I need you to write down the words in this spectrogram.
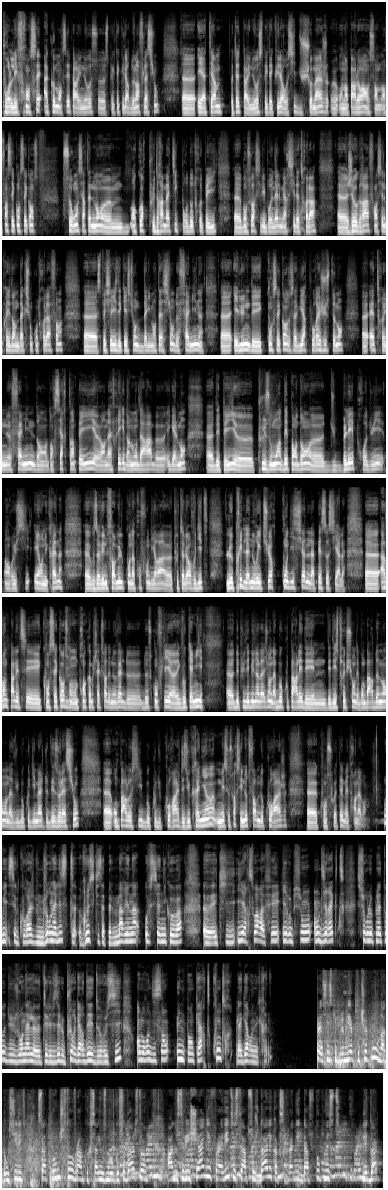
pour les Français, à commencer par une hausse spectaculaire de l'inflation et à terme peut-être par une hausse spectaculaire aussi du chômage. On en parlera ensemble. Enfin, ces conséquences seront certainement euh, encore plus dramatiques pour d'autres pays. Euh, bonsoir Sylvie Brunel, merci d'être là. Euh, géographe, ancienne présidente d'Action contre la faim, spécialiste des questions d'alimentation, de famine. et l'une des conséquences de cette guerre pourrait justement être une famine dans, dans, certains pays, en Afrique dans le monde arabe également, des pays plus ou moins dépendants du blé produit en Russie et en Ukraine. vous avez une formule qu'on approfondira tout à l'heure. Vous dites le prix de la nourriture conditionne la paix sociale. avant de parler ses conséquences. On prend comme chaque soir des nouvelles de, de ce conflit avec vous, Camille. Euh, depuis le début de l'invasion, on a beaucoup parlé des, destructions, des bombardements, on a vu beaucoup d'images de désolation. Euh, on parle aussi beaucoup du courage des Ukrainiens, mais ce soir, c'est une autre forme de courage euh, qu'on souhaitait mettre en avant. Oui, c'est le courage d'une journaliste russe qui s'appelle Marina Ovsianikova et qui, hier soir, a fait irruption en direct sur le plateau du journal télévisé le plus regardé de Russie en brandissant une pancarte contre la guerre en Ukraine. Российский премьер подчеркнул, надо усилить сотрудничество в рамках союзного государства, а на совещании в правительстве обсуждали, как сохранить доступность лекарств.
